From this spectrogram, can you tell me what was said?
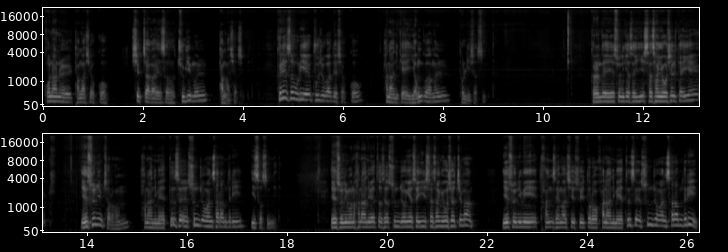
고난을 당하셨고 십자가에서 죽임을 당하셨습니다. 그래서 우리의 구주가 되셨고 하나님께 영광을 돌리셨습니다. 그런데 예수님께서 이 세상에 오실 때에 예수님처럼 하나님의 뜻에 순종한 사람들이 있었습니다. 예수님은 하나님의 뜻에 순종해서 이 세상에 오셨지만 예수님이 탄생하실 수 있도록 하나님의 뜻에 순종한 사람들이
